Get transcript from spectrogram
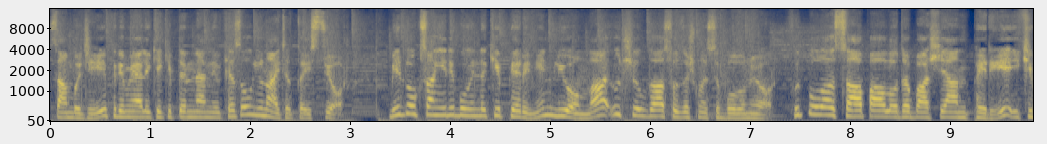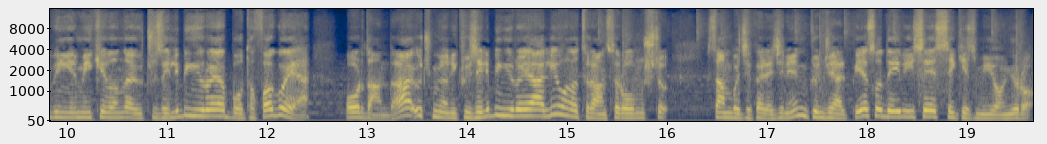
Sambacı'yı Premier Lig ekiplerinden Newcastle United'da istiyor. 1.97 boyundaki Perry'nin Lyon'la 3 yıl daha sözleşmesi bulunuyor. Futbola Sao Paulo'da başlayan Perry, 2022 yılında 350 bin euroya Botafogo'ya, oradan da 3 milyon 250 bin euroya Lyon'a transfer olmuştu. Sambacı kalecinin güncel piyasa değeri ise 8 milyon euro.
